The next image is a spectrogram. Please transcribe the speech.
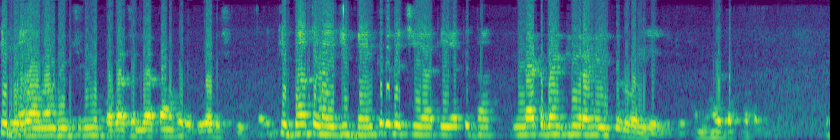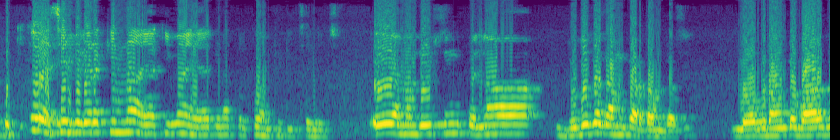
ਜਦੋਂ ਕਿੱਦਾਂ ਅਮਨਦੀਪ ਸਿੰਘ ਨੂੰ ਪਤਾ ਚੱਲਿਆ ਤਾਂ ਫਿਰ ਉਹਦਾ ਡਿਸਪਿਊਟ ਕਿੱਦਾਂ ਤੜਾਈ ਜੀ? ਬੈਂਕ ਦੇ ਵਿੱਚ ਜਾ ਕੇ ਜਾਂ ਕਿੱਦਾਂ? ਨੈਟ ਬੈਂਕਿੰਗ ਰਾਹੀਂ ਤੁੜਵਾਈ ਹੈ ਜੀ ਸਾਨੂੰ ਹਜੇ ਤੱਕ ਪਤਾ ਚੱਲਿਆ। ਇਹ ਐਸਿਡ ਵਗੈਰਾ ਕਿੰਨਾ ਆਇਆ ਕਿਵੇਂ ਆਇਆ ਕਿਹੜਾ ਫੁੱਲ ਕੁਆਂਟੀਟੀ ਚ ਇਹਦੇ 'ਚ? ਇਹ ਅਮਨਦੀਪ ਸਿੰਘ ਪਹਿਲਾਂ ਦੁੱਧ ਦਾ ਕੰਮ ਕਰਦਾ ਹੁੰਦਾ ਸੀ ਲੋਕਡਾਊਨ ਤੋਂ ਬਾਅਦ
